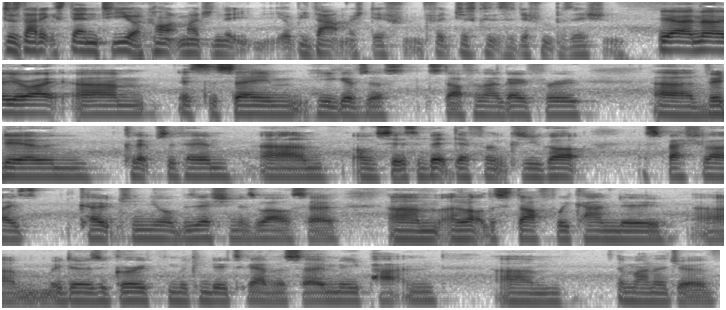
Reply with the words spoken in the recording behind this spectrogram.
Does that extend to you? I can't imagine that it'll be that much different for just because it's a different position. Yeah, no, you're right. Um, it's the same. He gives us stuff, and I go through uh, video and clips of him. Um, obviously, it's a bit different because you've got a specialised coach in your position as well. So um, a lot of the stuff we can do, um, we do as a group and we can do together. So me, Pat, and um, the manager have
